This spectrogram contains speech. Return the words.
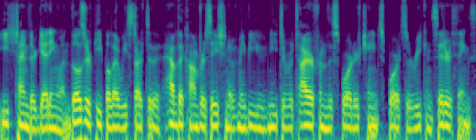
each time they're getting one. Those are people that we start to have the conversation of maybe you need to retire from the sport or change sports or reconsider things.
